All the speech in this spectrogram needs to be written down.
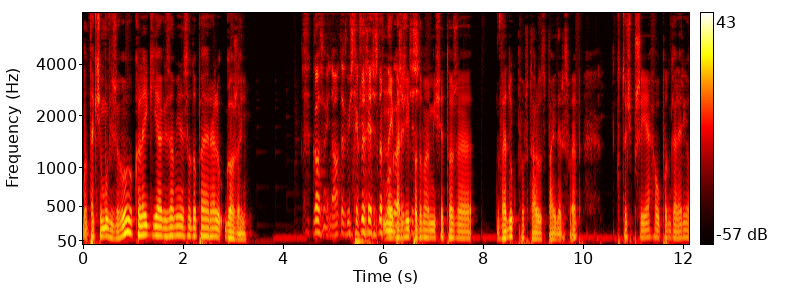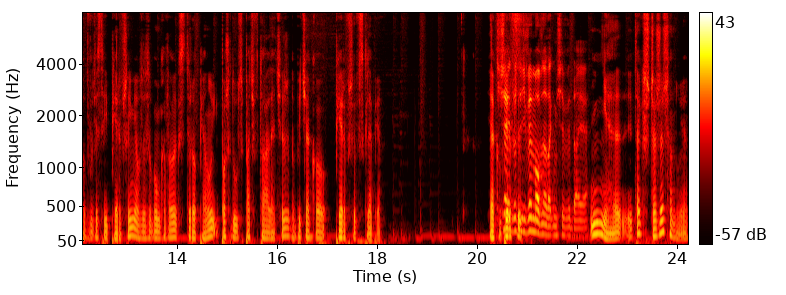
bo tak się mówi, że u, kolejki jak za mięso do PRL, gorzej. Gorzej, no, też mi się tak wydaje, że to było Najbardziej gorzej. podoba mi się to, że według portalu Spiders Web Ktoś przyjechał pod galerię o 21, miał ze sobą kawałek styropianu i poszedł spać w toalecie, żeby być jako pierwszy w sklepie. Jako Dzisiaj pierwszy... jest dosyć wymowna, tak mi się wydaje. Nie, tak szczerze szanuję.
